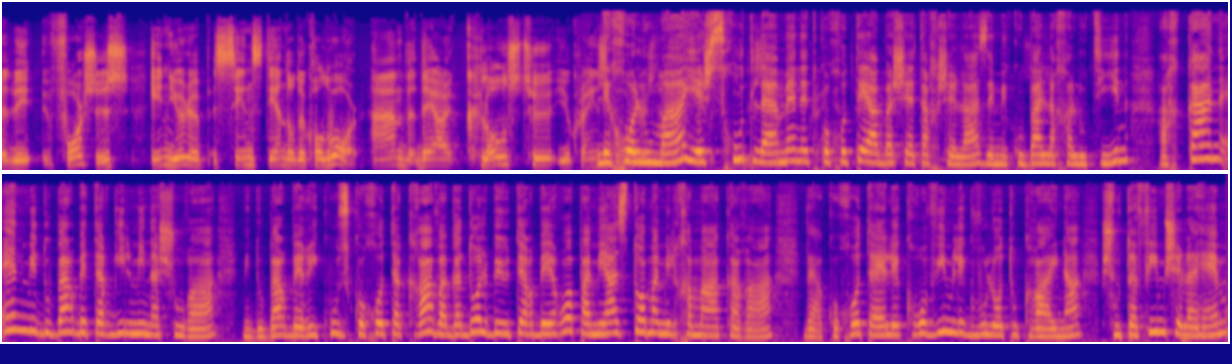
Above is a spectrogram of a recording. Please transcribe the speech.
ready forces in Europe since the end of the Cold War. And they are close to Ukraine's לכל אומה יש זכות לאמן את כוחותיה בשטח שלה, זה מקובל לחלוטין, אך כאן אין מדובר בתרגיל מן השורה, מדובר בריכוז כוחות הקרב הגדול ביותר באירופה מאז תום המלחמה הקרה, והכוחות האלה קרובים לגבולות אוקראינה, שותפים שלהם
